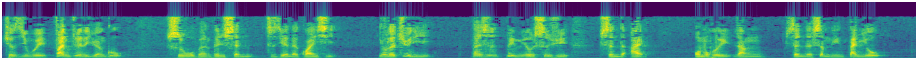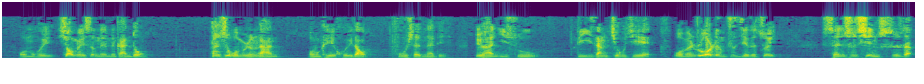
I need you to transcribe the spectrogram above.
却是因为犯罪的缘故。使我们跟神之间的关系有了距离，但是并没有失去神的爱。我们会让神的圣灵担忧，我们会消灭圣灵的感动，但是我们仍然我们可以回到父神那里。约翰一书第一章九节：我们若认自己的罪，神是信实的，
